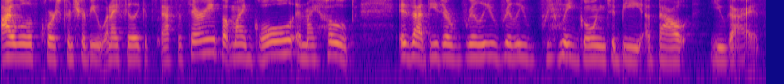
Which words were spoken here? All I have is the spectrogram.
I will, of course, contribute when I feel like it's necessary. But my goal and my hope is that these are really, really, really going to be about you guys.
